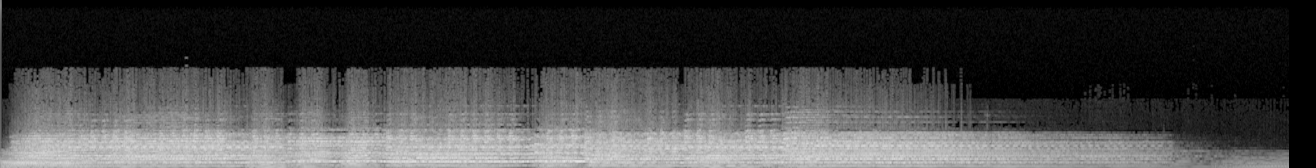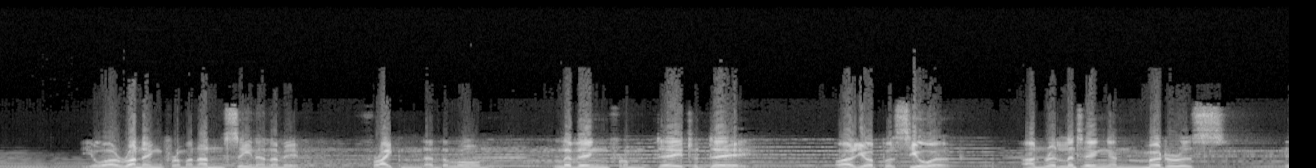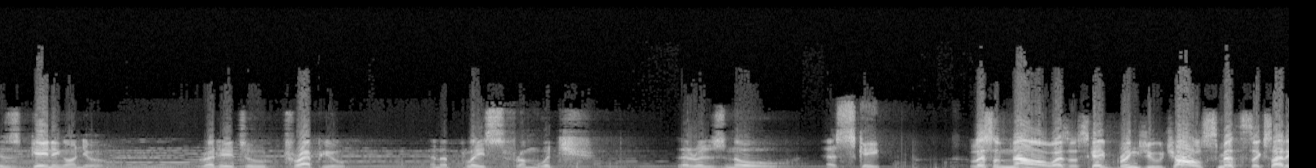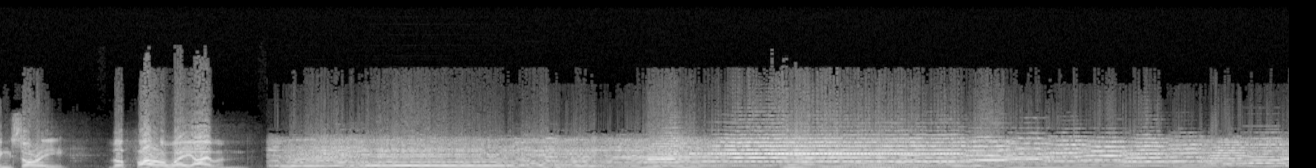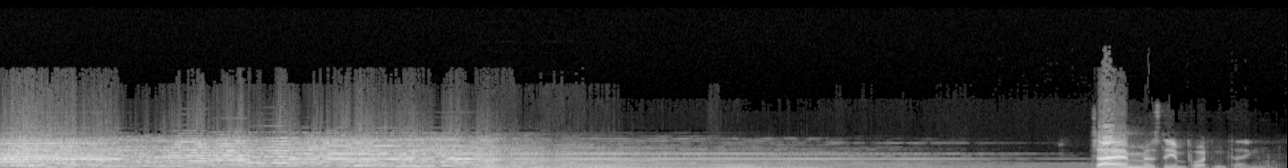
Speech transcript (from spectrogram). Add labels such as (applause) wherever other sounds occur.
You are running from an unseen enemy, frightened and alone, living from day to day, while your pursuer, unrelenting and murderous, is gaining on you, ready to trap you in a place from which there is no escape. Listen now as Escape brings you Charles Smith's exciting story, The Faraway Island. Time is the important thing.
